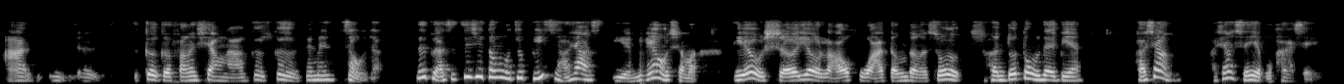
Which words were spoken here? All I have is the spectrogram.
啊，呃，各个方向啊，各各个那边走的，那表示这些动物就彼此好像也没有什么，也有蛇，也有老虎啊等等，所有很多动物在边。好像好像谁也不怕谁，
